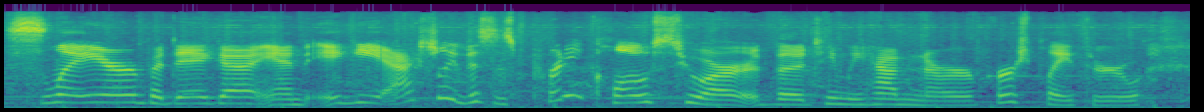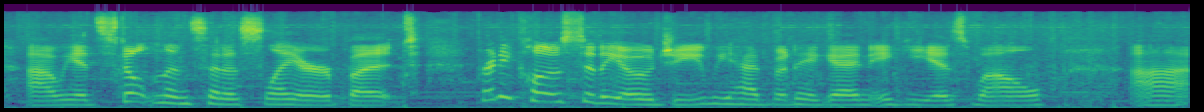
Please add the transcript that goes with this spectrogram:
Slayer, Bodega, and Iggy. Actually, this is pretty close to our the team we had in our first playthrough. Uh, we had Stilton instead of Slayer, but pretty close to the OG. We had Bodega and Iggy as well. Uh,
